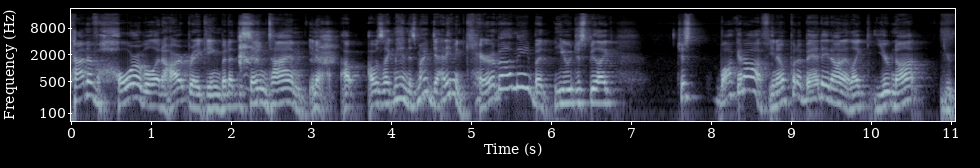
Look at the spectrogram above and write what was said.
kind of horrible and heartbreaking. But at the same time, you know, I, I was like, man, does my dad even care about me? But he would just be like, just walk it off, you know, put a band aid on it. Like, you're not, you're,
